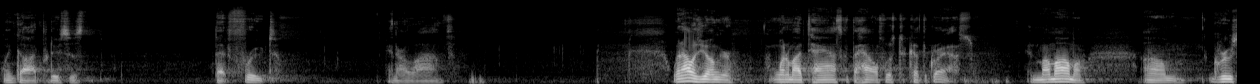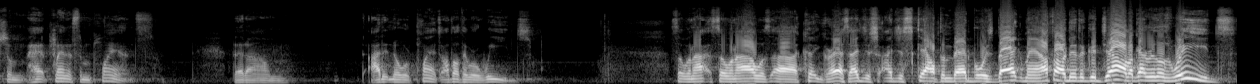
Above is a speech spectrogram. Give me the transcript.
when God produces that fruit in our lives. When I was younger, one of my tasks at the house was to cut the grass. And my mama um, grew some, had planted some plants that um, I didn't know were plants. I thought they were weeds. So when I, so when I was uh, cutting grass, I just, I just scalped them bad boys back, man. I thought I did a good job. I got rid of those weeds.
